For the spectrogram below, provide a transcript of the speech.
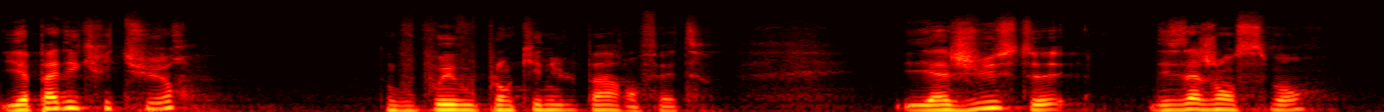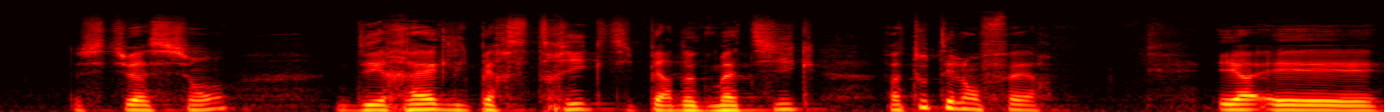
n'y a pas d'écriture, donc vous pouvez vous planquer nulle part en fait. Il y a juste des agencements de situations, des règles hyper strictes, hyper dogmatiques. Enfin, tout est l'enfer. Et,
